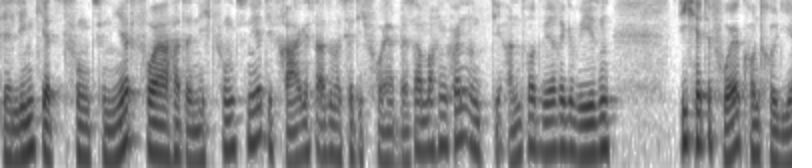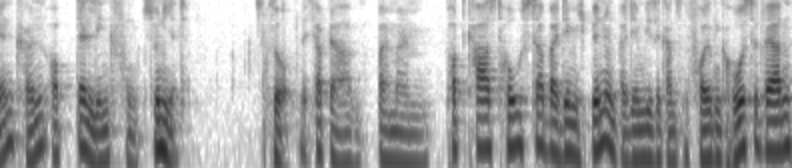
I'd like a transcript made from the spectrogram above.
der Link jetzt funktioniert, vorher hat er nicht funktioniert. Die Frage ist also, was hätte ich vorher besser machen können? Und die Antwort wäre gewesen, ich hätte vorher kontrollieren können, ob der Link funktioniert. So, ich habe ja bei meinem Podcast-Hoster, bei dem ich bin und bei dem diese ganzen Folgen gehostet werden,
